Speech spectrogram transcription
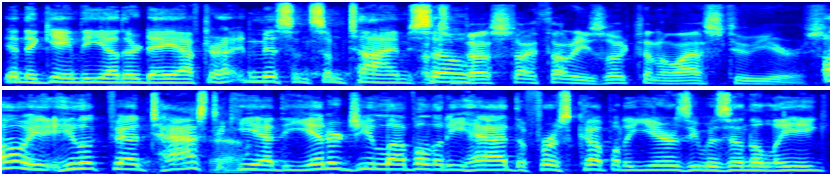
in the game the other day after missing some time. That's so the best I thought he's looked in the last two years. Oh, he looked fantastic. He had the energy level that he had the first couple of years he was in the league.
